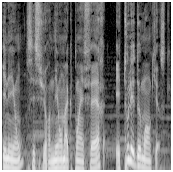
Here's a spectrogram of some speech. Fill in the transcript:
Et Néon, c'est sur neonmac.fr et tous les deux mois en kiosque.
